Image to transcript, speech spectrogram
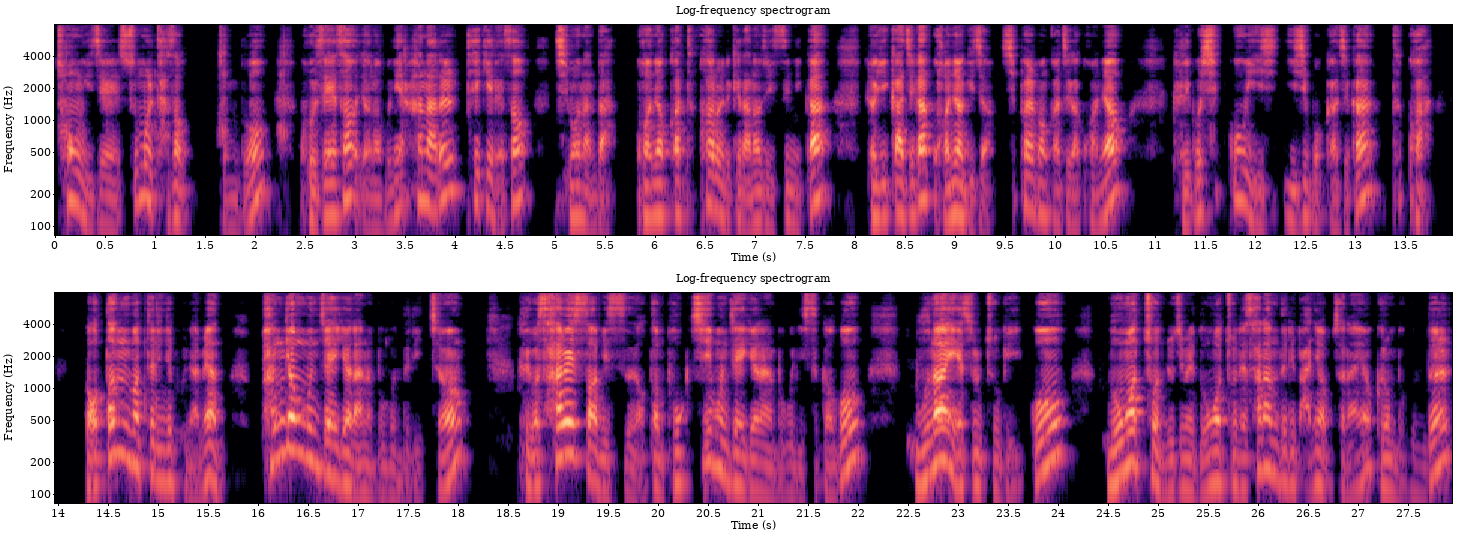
총 이제 25 정도 곳에서 여러분이 하나를 택일해서 지원한다. 권역과 특화로 이렇게 나눠져 있으니까 여기까지가 권역이죠. 18번까지가 권역, 그리고 19, 20, 25까지가 특화. 어떤 것들인지 보냐면 환경 문제 해결하는 부분들이 있죠. 그리고 사회 서비스, 어떤 복지 문제 해결하는 부분이 있을 거고 문화 예술 쪽이 있고 농어촌, 요즘에 농어촌에 사람들이 많이 없잖아요. 그런 부분들,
